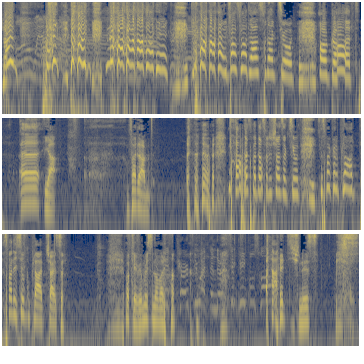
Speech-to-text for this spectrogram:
Nein! I'm done. Nein! Nein! Was war das für eine Aktion? Oh Gott! Äh, ja. Äh, Verdammt. Na, was war das für eine Scheißaktion? Das war kein Plan. Das war nicht so geplant. Scheiße. Okay, wir müssen nochmal... Halt die Schnüss.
